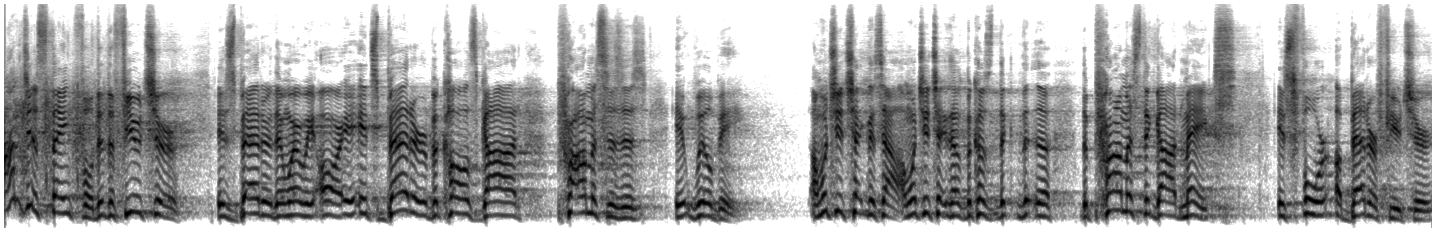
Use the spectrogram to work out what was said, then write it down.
I'm just thankful that the future is better than where we are. It's better because God promises us it will be. I want you to check this out. I want you to check this out because the, the, the promise that God makes is for a better future,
